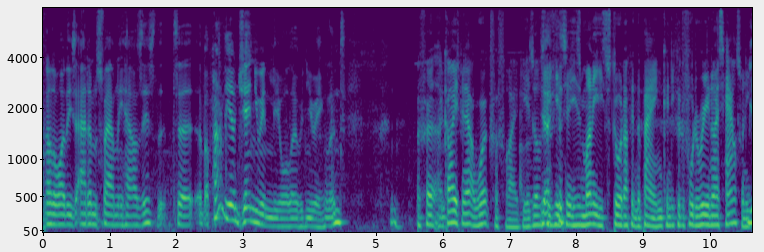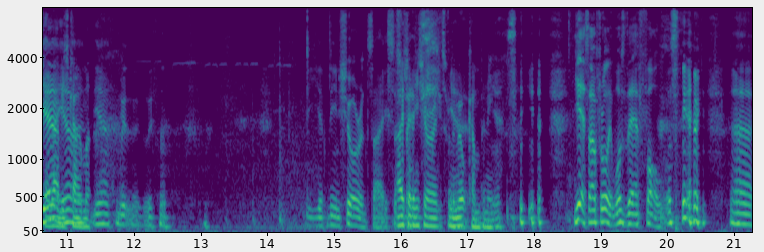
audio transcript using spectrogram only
Another one of these Addams family houses that uh, apparently are genuinely all over New England. For a guy who's been out of work for five years, obviously Yeah. his, his money stored up in the bank, and he could afford a really nice house when he came out of his yeah, coma. Yeah, with, with, with, the, uh, the insurance, I I suspect. said insurance from the milk company. Yes. yes, after all, it was their fault. I mean, uh,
